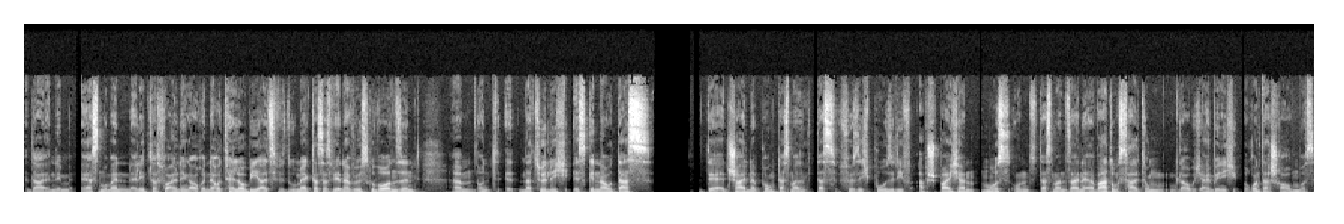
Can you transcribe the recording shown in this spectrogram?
da in dem ersten Moment erlebt hast, vor allen Dingen auch in der Hotellobby, als du gemerkt hast, dass wir nervös geworden sind. Ähm, und äh, natürlich ist genau das der entscheidende Punkt, dass man das für sich positiv abspeichern muss und dass man seine Erwartungshaltung, glaube ich, ein wenig runterschrauben muss.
